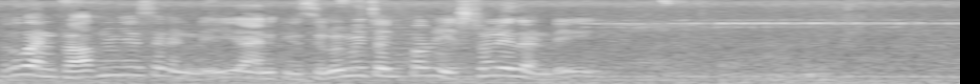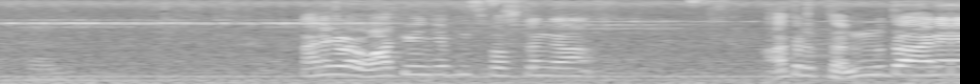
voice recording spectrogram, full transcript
అదిగో ఆయన ప్రార్థన చేశాడండి ఆయనకి సిలువ మీద చనిపోవడం ఇష్టం లేదండి. కానీ ఇక్కడ వాక్యం ఏం చెప్పింది స్పష్టంగా? అతడు తన్ను తానే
